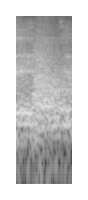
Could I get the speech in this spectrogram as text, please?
Hey.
